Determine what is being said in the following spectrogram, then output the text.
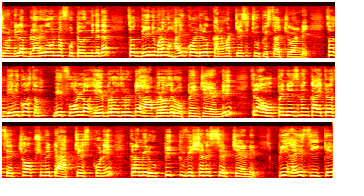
చూడండి. ఇలా బ్లర్గా ఉన్న ఫోటో ఉంది కదా సో దీన్ని మనం హై క్వాలిటీలో కన్వర్ట్ చేసి చూపిస్తా చూడండి. సో దీనికోసం మీ ఫోన్లో ఏ బ్రౌజర్ ఉంటే ఆ బ్రౌజర్ ఓపెన్ చేయండి. ఇలా ఓపెన్ చేసినాక ఇక్కడ సెర్చ్ ఆప్షన్ మీరు ట్యాప్ చేసుకొని ఇక్కడ మీరు పిక్ విష్ అనేది సెర్చ్ చేయండి. పిఐసికే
